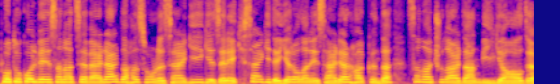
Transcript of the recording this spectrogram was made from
Protokol ve sanatseverler daha sonra sergiyi gezerek sergide yer alan eserler hakkında sanatçılardan bilgi aldı.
